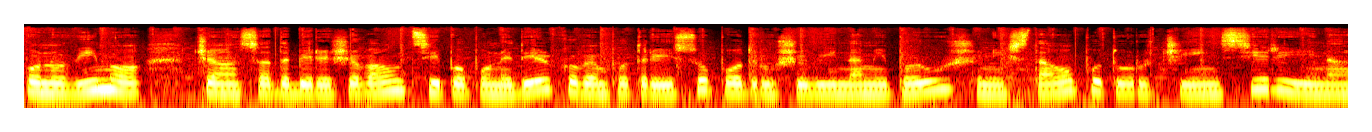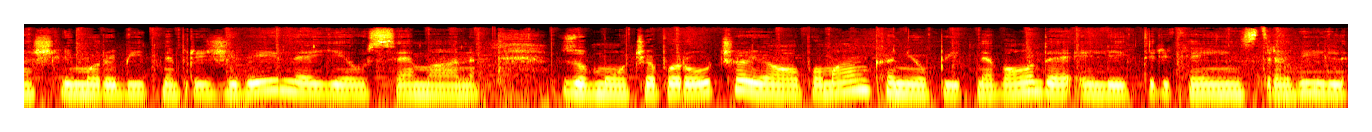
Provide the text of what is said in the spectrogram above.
Ponovimo, časa, da bi reševalci po ponedeljkovem potresu pod ruševinami porušenih stav po Turčiji in Siriji našli morebitne preživele, je vse manj. Z območja poročajo o pomankanju pitne vode, elektrike in zdravil.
